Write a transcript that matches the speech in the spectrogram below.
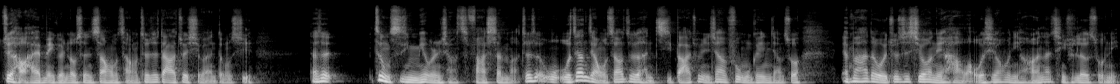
最好还每个人都升商务舱，这是大家最喜欢的东西。但是这种事情没有人想发生嘛？就是我我这样讲，我知道这个很鸡巴，就你像父母跟你讲说，哎妈的，我就是希望你好啊，我希望你好，那情绪勒索你。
